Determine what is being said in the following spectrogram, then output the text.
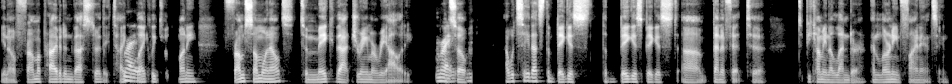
you know, from a private investor. They ty- Right. likely took money from someone else to make that dream a reality. And Right. so I would say that's the biggest, the biggest, biggest uh, benefit to to becoming a lender and learning financing,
